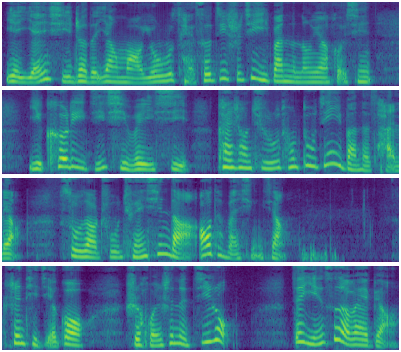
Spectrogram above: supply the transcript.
也沿袭着的样貌，犹如彩色计时器一般的能源核心。以颗粒极其微细、看上去如同镀金一般的材料，塑造出全新的奥特曼形象。身体结构是浑身的肌肉，在银色的外表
